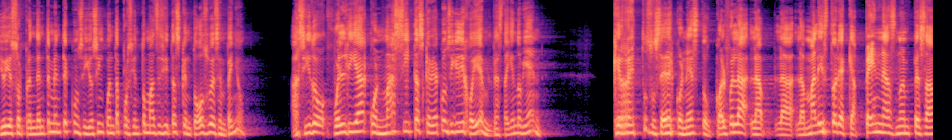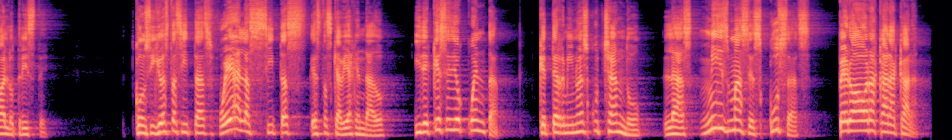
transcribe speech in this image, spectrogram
Y oye, sorprendentemente consiguió 50% más de citas que en todo su desempeño. Ha sido, fue el día con más citas que había conseguido. Dijo, oye, me está yendo bien. ¿Qué reto sucede con esto? ¿Cuál fue la, la, la mala historia? Que apenas no empezaba lo triste consiguió estas citas, fue a las citas estas que había agendado y de qué se dio cuenta? Que terminó escuchando las mismas excusas, pero ahora cara a cara.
